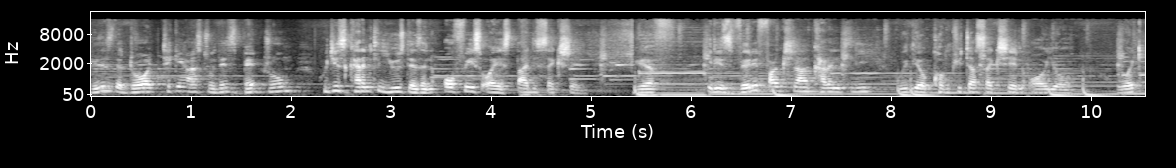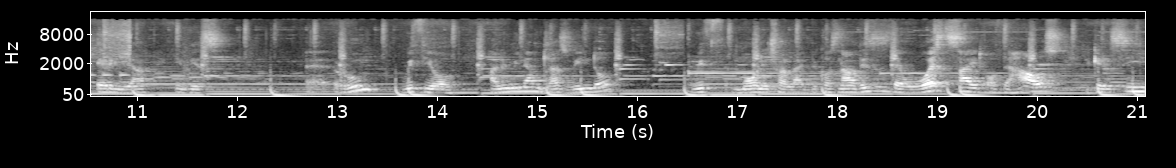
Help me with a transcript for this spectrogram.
This is the door taking us to this bedroom, which is currently used as an office or a study section. You have, it is very functional currently with your computer section or your work area in this uh, room with your aluminum glass window with more natural light because now this is the west side of the house you can see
